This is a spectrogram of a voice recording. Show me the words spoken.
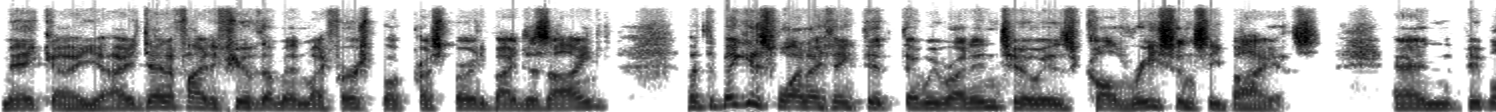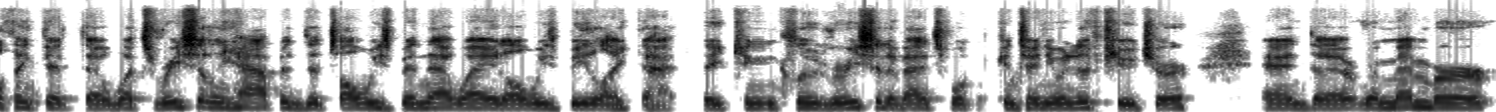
make. I, I, identified a few of them in my first book, Prosperity by Design. But the biggest one I think that, that we run into is called recency bias. And people think that uh, what's recently happened, it's always been that way, it'll always be like that. They conclude recent events will continue into the future and uh, remember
